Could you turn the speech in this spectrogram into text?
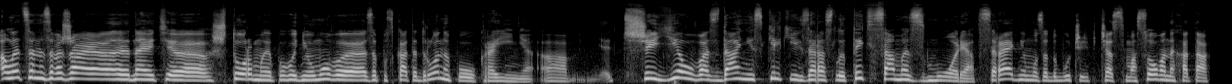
але це не заважає е, навіть е, шторми, погодні умови запускати дрони по Україні. Чи є у вас дані, скільки їх зараз летить саме з моря в середньому за добу чи під час масованих атак?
